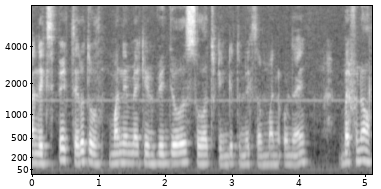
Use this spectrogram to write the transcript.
and expect a lot of money making videos so that you can get to make some money online. Bye for now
